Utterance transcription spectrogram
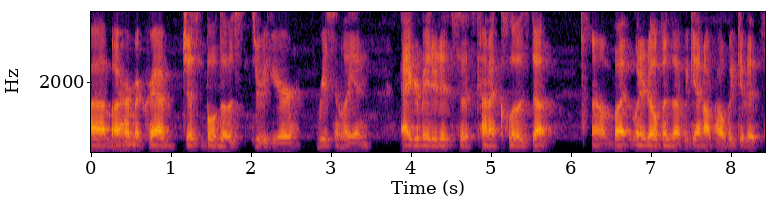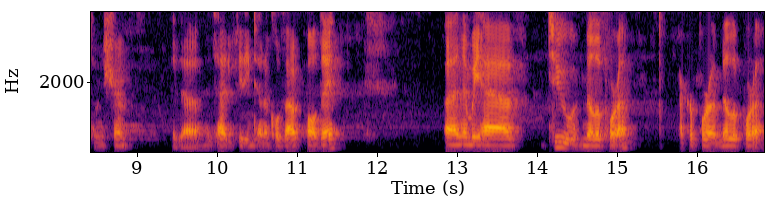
Um, a hermit crab just bulldozed through here recently and aggravated it, so it's kind of closed up. Um, but when it opens up again, I'll probably give it some shrimp. It, uh, it's had feeding tentacles out all day. And then we have two Millepora, Acropora millepora,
